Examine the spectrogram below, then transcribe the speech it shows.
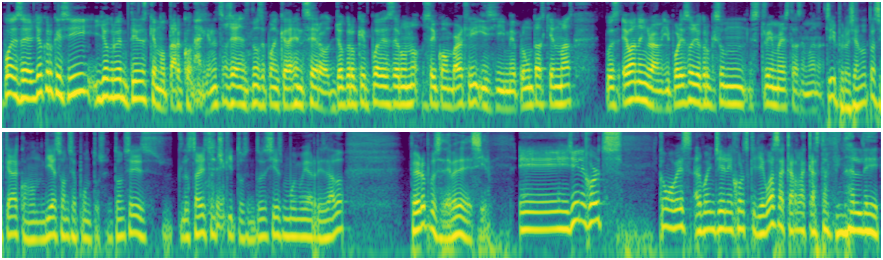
Puede ser, yo creo que sí, yo creo que tienes que anotar con alguien. Estos Giants no se pueden quedar en cero. Yo creo que puede ser uno, Saquon Barkley, y si me preguntas quién más, pues Evan Engram, y por eso yo creo que es un streamer esta semana. Sí, pero si anota se queda con un 10, 11 puntos. Entonces, los targets son chiquitos, entonces sí es muy, muy arriesgado. Pero pues se debe de decir. Eh, Jalen Hurts, ¿cómo ves al buen Jalen Hurts que llegó a sacar la casta al final del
